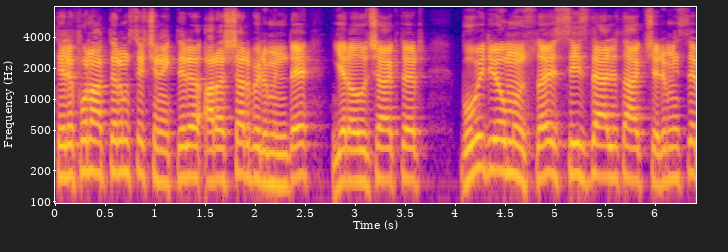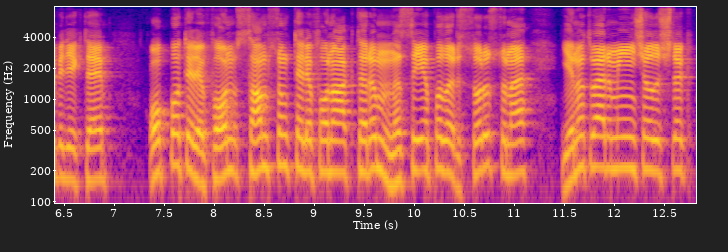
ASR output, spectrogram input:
Telefon aktarım seçenekleri araçlar bölümünde yer alacaktır. Bu videomuzda siz değerli takipçilerimizle birlikte Oppo telefon Samsung telefona aktarım nasıl yapılır sorusuna yanıt vermeye çalıştık.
